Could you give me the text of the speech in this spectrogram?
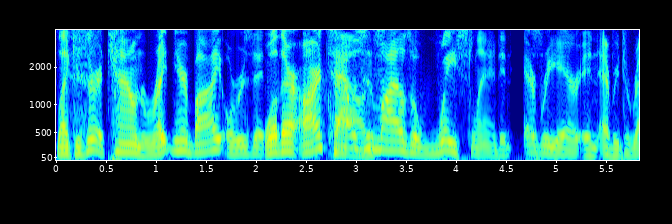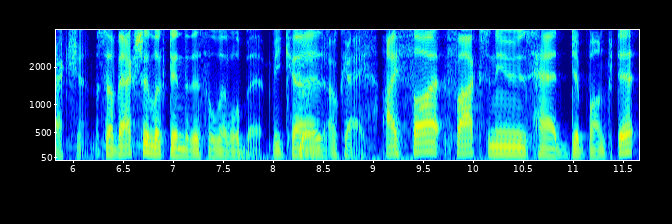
Like, is there a town right nearby, or is it well, there are thousand towns. miles of wasteland in every air in every direction? So I've actually looked into this a little bit because okay. I thought Fox News had debunked it.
